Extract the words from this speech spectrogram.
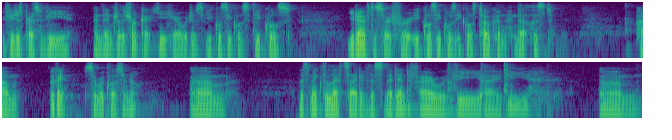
if you just press V and enter the shortcut key here, which is equals equals equals, you don't have to search for equals equals equals token in that list. Um, okay, so we're closer now. Um, let's make the left side of this an identifier with vid um,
